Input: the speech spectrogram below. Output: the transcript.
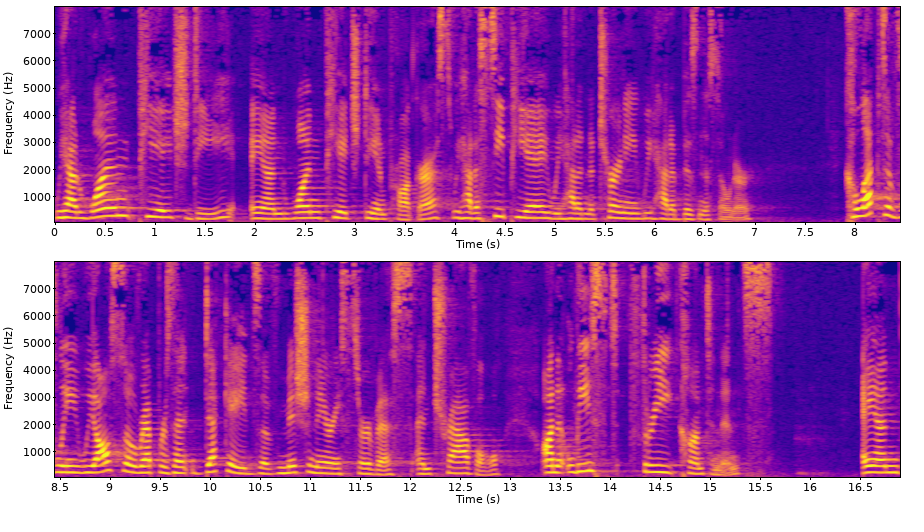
We had one PhD and one PhD in progress. We had a CPA, we had an attorney, we had a business owner. Collectively, we also represent decades of missionary service and travel on at least three continents. And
